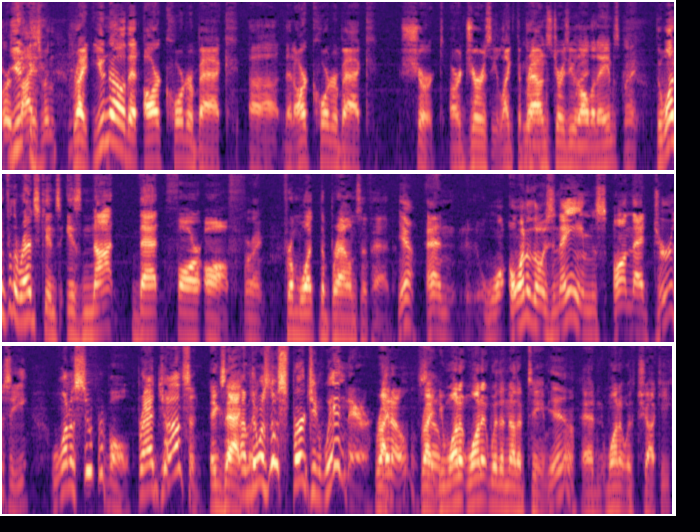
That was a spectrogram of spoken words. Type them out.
Or You- Theismann. Right. You know that our quarterback, uh, that our quarterback shirt, our jersey, like the Browns jersey with all the names, Right. The one for the Redskins is not that far off Right. from what the Browns have had. Yeah, and w- one of those names on that jersey won a Super Bowl. Brad Johnson. Exactly. There was no Spurgeon win there. Right. You know. right. so- You won it. Won it with another team. Yeah. And won it with Chucky.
